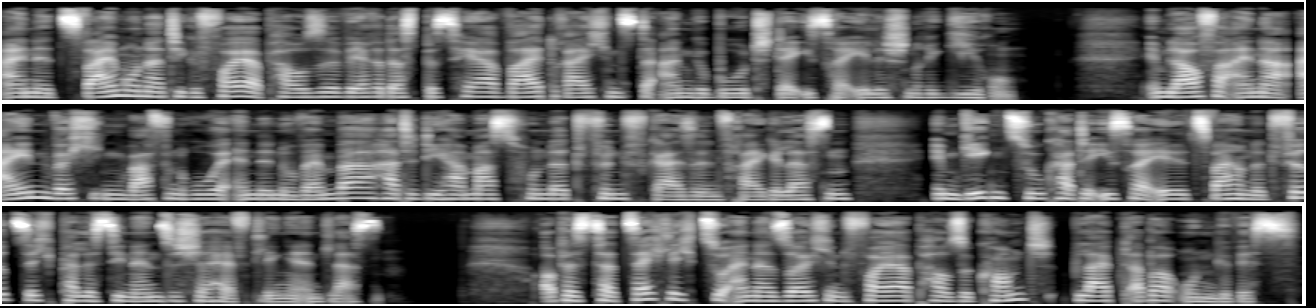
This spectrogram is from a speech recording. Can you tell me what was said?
Eine zweimonatige Feuerpause wäre das bisher weitreichendste Angebot der israelischen Regierung. Im Laufe einer einwöchigen Waffenruhe Ende November hatte die Hamas 105 Geiseln freigelassen. Im Gegenzug hatte Israel 240 palästinensische Häftlinge entlassen. Ob es tatsächlich zu einer solchen Feuerpause kommt, bleibt aber ungewiss.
